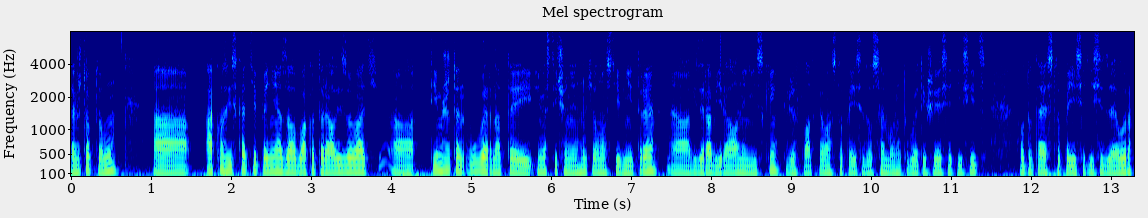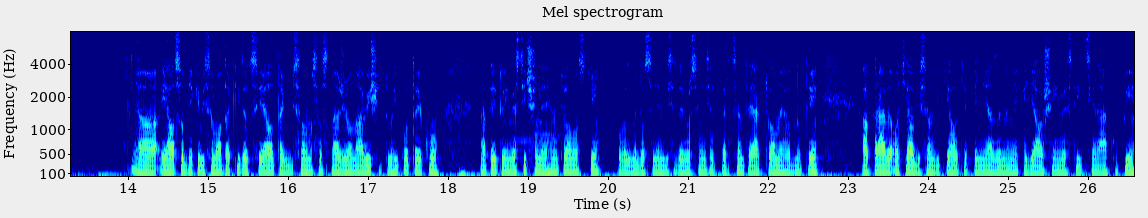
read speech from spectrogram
takže to k tomu. A ako získať tie peniaze alebo ako to realizovať? A tým, že ten úver na tej investičnej nehnuteľnosti v Nitre a vyzerá byť reálne nízky, keďže splátka len 158, možno to bude tých 60 tisíc, hodnota je 150 tisíc eur. A ja osobne, keby som mal takýto cieľ, tak by som sa snažil navýšiť tú hypotéku na tejto investičnej nehnuteľnosti, povedzme do 70 až 80 tej aktuálnej hodnoty a práve odtiaľ by som vytiahol tie peniaze na nejaké ďalšie investície, nákupy,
